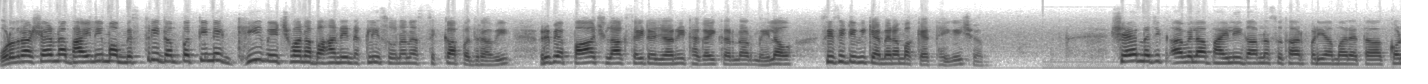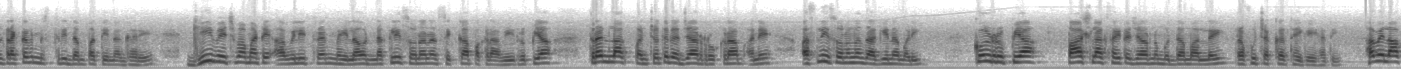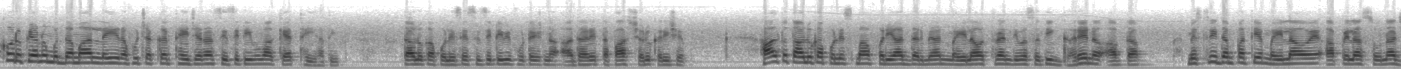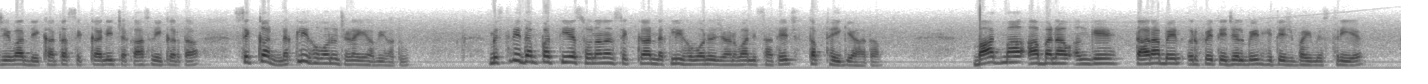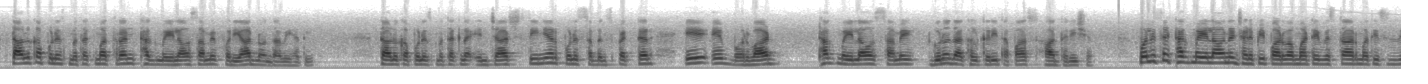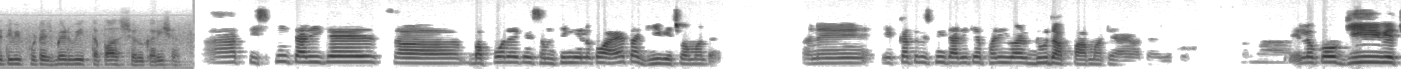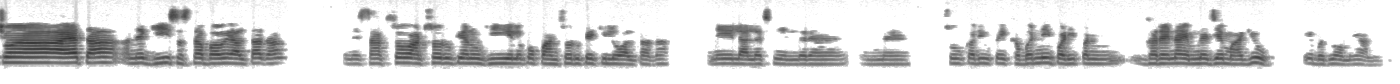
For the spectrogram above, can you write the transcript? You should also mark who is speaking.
Speaker 1: વડોદરા શહેરના ભાયલીમાં મિસ્ત્રી દંપતીને ઘી વેચવાના બહાને નકલી સોનાના સિક્કા પધરાવી રૂપિયા પાંચ લાખ સાઠ હજારની ઠગાઈ કરનાર મહિલાઓ સીસીટીવી કેમેરામાં કેદ થઈ ગઈ છે. શહેર નજીક આવેલા ભાયલી ગામના સુથાર ફળિયામાં રહેતા કોન્ટ્રાક્ટર મિસ્ત્રી દંપતીના ઘરે ઘી વેચવા માટે આવેલી ત્રણ મહિલાઓ નકલી સોનાના સિક્કા પકડાવી રૂપિયા ત્રણ લાખ પંચોતેર હજાર રોકડા અને અસલી સોનાના દાગીના મળી. કુલ રૂપિયા પાંચ લાખ સાઠ હજારનો મુદ્દામાલ લઈ રફુ ચક્કર થઈ ગઈ હતી. હવે લાખો રૂપિયાનો મુદ્દામાલ લઈ રફુ ચક્કર થઈ જનાર સીસીટીવીમાં કેદ થઈ હતી. તાલુકા પોલીસે સીસીટીવી ફૂટેજના આધારે તપાસ શરૂ કરી છે. હાલ તો તાલુકા પોલીસમાં ફરિયાદ દરમિયાન મહિલાઓ ત્રણ દિવસ સુધી ઘરે ન આવતા, મિસ્ત્રી દંપતીએ મહિલાઓએ આપેલા સોના જેવા દેખાતા સિક્કાની ચકાસણી કરતા સિક્કા નકલી હોવાનું જણાઈ આવ્યું હતું. મિસ્ત્રી દંપતીએ સોનાના સિક્કા નકલી હોવાનું જાણવાની સાથે જ તપ થઈ ગયા હતા. બાદમાં આ બનાવ અંગે તારાબેન ઉર્ફે તેજલબેન હિતેશભાઈ મિસ્ત્રીએ તાલુકા પોલીસ મથકમાં ત્રણ ઠગ મહિલાઓ સામે ફરિયાદ નોંધાવી હતી. તાલુકા પોલીસ મથકના in charge senior police sub inspector A. A. Varvad ઠગ મહિલાઓ સામે ગુનો દાખલ કરી તપાસ હાથ ધરી છે. પોલીસે ઠગ મહિલાઓને ઝડપી પાડવા માટે વિસ્તારમાંથી સીસીટીવી ફૂટેજ મેળવી તપાસ શરૂ કરી છે.
Speaker 2: ત્રીસમી તારીખે બપોરે કે સમથિંગ એ લોકો આવ્યા હતા ઘી વેચવા માટે? અને એકત્રીસમી તારીખે ફરી વાર દૂધ આપવા માટે આવ્યા હતા એ લોકો. એ લોકો ઘી વેચવા આવ્યા હતા અને ઘી સસ્તા ભાવે હાલતા હતા. અને સાતસો, આઠસો રૂપિયાનું ઘી એ લોકો પાંચસો રૂપિયા કિલો હાલતા હતા. અને એ લાલચની અંદર એમને શું કર્યું કંઈ ખબર નહીં પડી, પણ ઘરેના એમને જે માગ્યું એ બધું અમે આલ્યું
